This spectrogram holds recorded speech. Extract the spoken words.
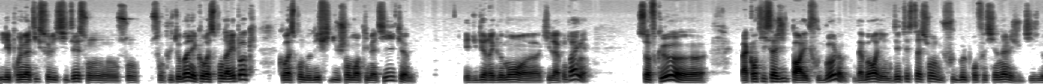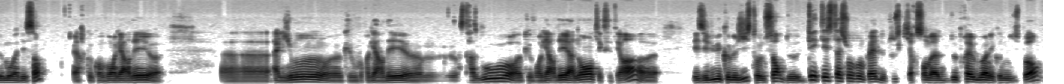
les problématiques sollicitées sont, sont, plutôt bonnes et correspondent à l'époque, correspondent aux défis du changement climatique et du dérèglement qui l'accompagne. Sauf que bah, quand il s'agit de parler de football, d'abord il y a une détestation du football professionnel, et j'utilise le mot à dessein, alors que quand vous regardez à Lyon, que vous regardez à Strasbourg, que vous regardez à Nantes, etc., les élus écologistes ont une sorte de détestation complète de tout ce qui ressemble à de près ou de loin à l'économie du sport.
